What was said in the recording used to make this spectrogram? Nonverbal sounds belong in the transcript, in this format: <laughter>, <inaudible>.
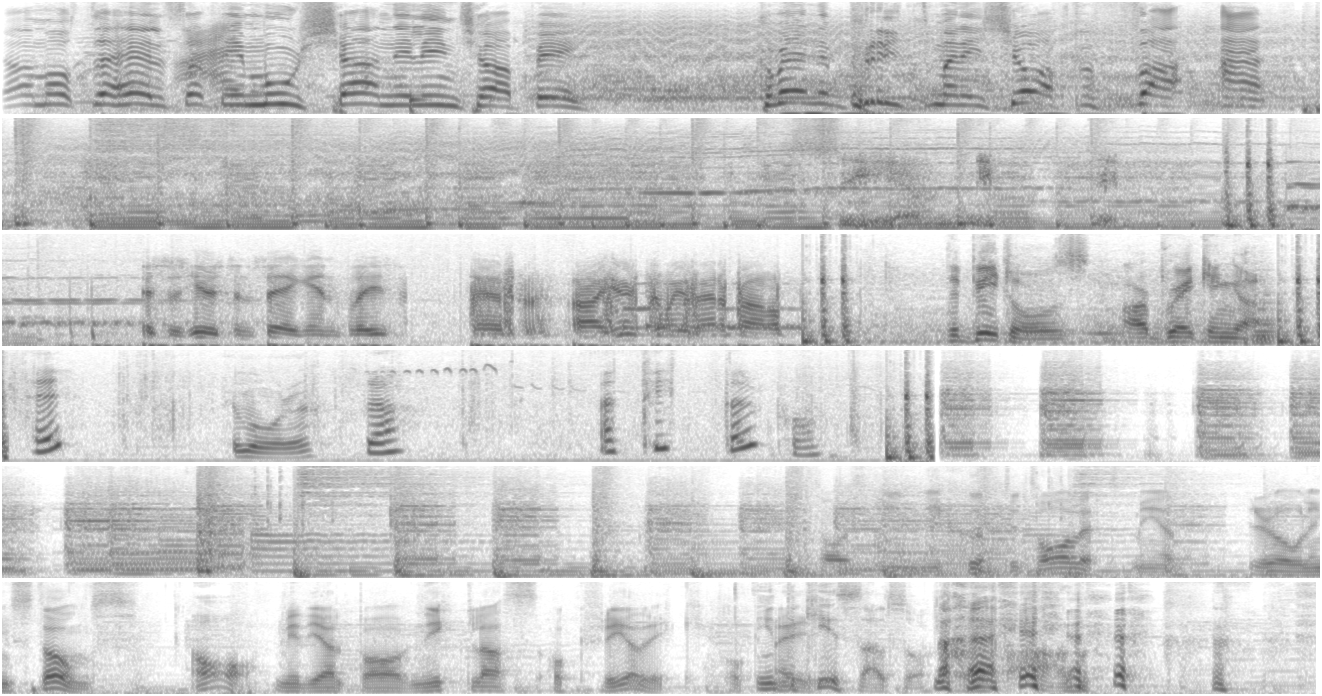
Jag måste hälsa till morsan i Linköping. Kom igen nu Britt-Marie, kör för fan! This is Houston. Say again, please. Uh, Houston, we've had a problem. The Beatles are breaking up. Hej, Hur mår du? bra. Vad tittar du på? 70-talet med Rolling Stones. Ja, Med hjälp av Niklas och Fredrik. Och inte mig. Kiss alltså. <laughs>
